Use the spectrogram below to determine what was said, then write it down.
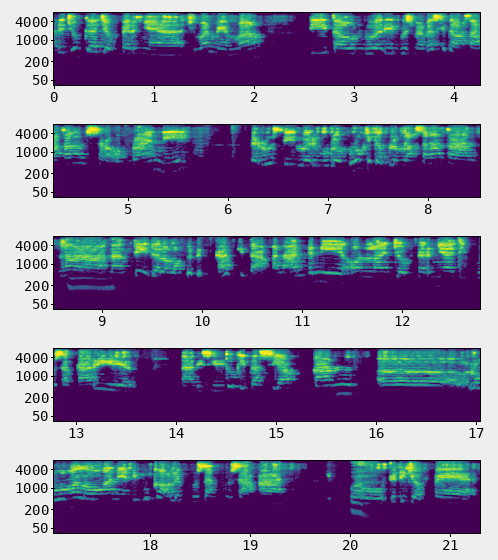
ada juga job fairnya cuman memang di tahun 2019 kita laksanakan secara offline nih. Terus di 2020 kita belum laksanakan. Nah nanti dalam waktu dekat kita akan ada nih online job fairnya di pusat karir Nah, di situ kita siapkan eh, lowongan-lowongan yang dibuka oleh perusahaan-perusahaan. Gitu. Wah. Itu di job fair.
